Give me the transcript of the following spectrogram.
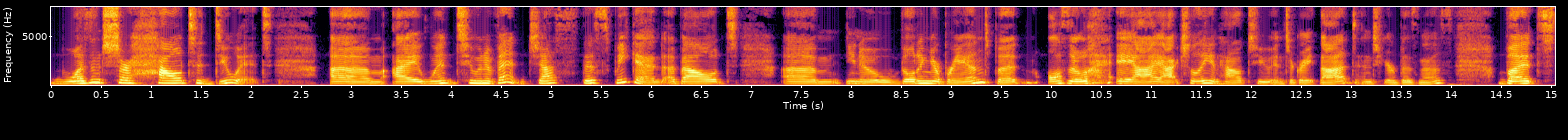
wasn't sure how to do it. Um, I went to an event just this weekend about um, you know, building your brand, but also AI actually and how to integrate that into your business. But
